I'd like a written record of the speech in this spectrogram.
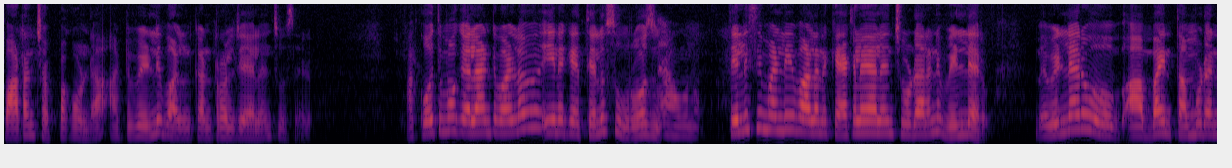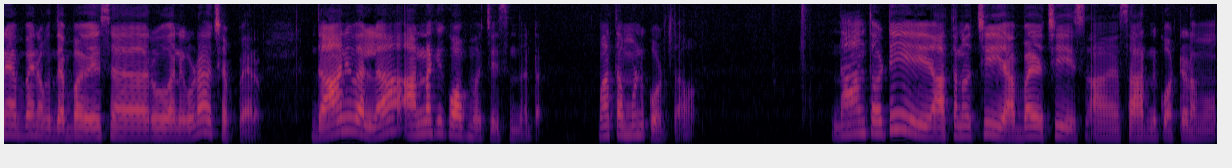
పాఠం చెప్పకుండా అటు వెళ్ళి వాళ్ళని కంట్రోల్ చేయాలని చూశాడు. ఆ కోతిమోక ఎలాంటి వాళ్ళు ఈయనకి తెలుసు రోజు. అవును. తెలిసి మళ్ళీ వాళ్ళని కేకలేయాలని చూడాలని వెళ్ళారు. వెళ్ళారు ఆ అబ్బాయిని తమ్ముడు అనే అబ్బాయిని ఒక దెబ్బ వేశారు అని కూడా చెప్పారు. దానివల్ల అన్నకి కోపం వచ్చేసిందట. మా తమ్ముడిని కొడతావా? దాంతో అతను వచ్చి అబ్బాయి వచ్చి సార్ని కొట్టడము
